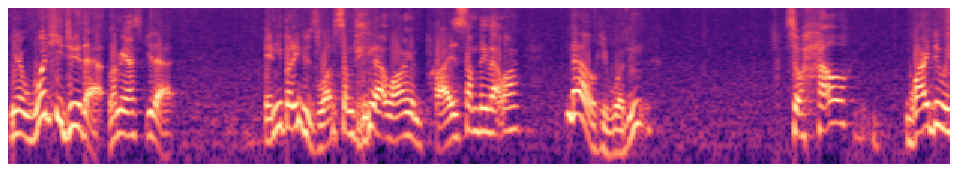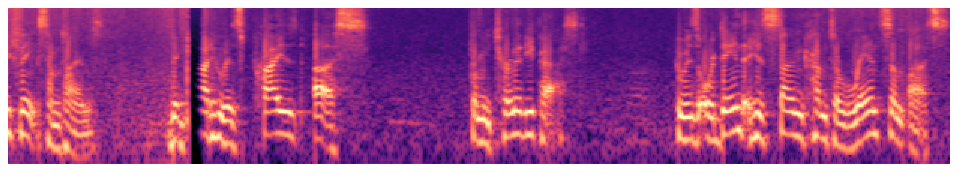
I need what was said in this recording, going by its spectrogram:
You know, would he do that? Let me ask you that. Anybody who's loved something that long and prized something that long? No, he wouldn't. So how why do we think sometimes that God, who has prized us from eternity past, who has ordained that his Son come to ransom us,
